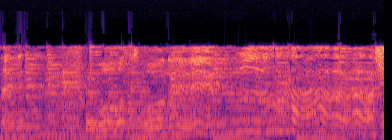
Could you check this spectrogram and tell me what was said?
で恐れるらし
